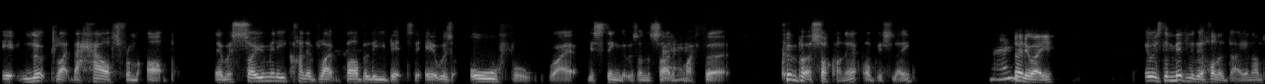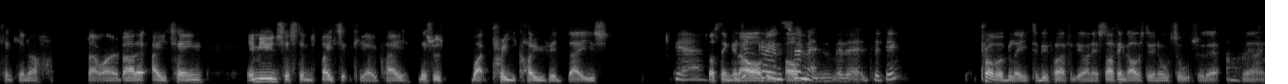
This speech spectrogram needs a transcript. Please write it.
it looked like the house from up. There were so many kind of like bubbly bits. That it was awful, right? This thing that was on the side of my foot. Couldn't put a sock on it, obviously. No? So anyway, it was the middle of the holiday, and I'm thinking, oh, don't worry about it. 18, immune system's basically okay. This was like pre-COVID days. Yeah. So I was thinking, You oh, didn't I'll go be- and swimming with it, did you? Probably to be perfectly honest. I think I was doing all sorts with it. Oh. You know,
